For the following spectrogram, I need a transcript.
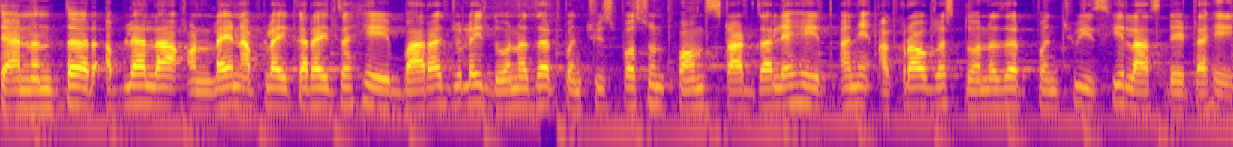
त्यानंतर आपल्याला ऑनलाईन अप्लाय करायचं आहे. बारा जुलै दोन हजार पंचवीसपासून फॉर्म स्टार्ट झाले आहेत आणि अकरा ऑगस्ट दोन हजार पंचवीस ही लास्ट डेट आहे.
